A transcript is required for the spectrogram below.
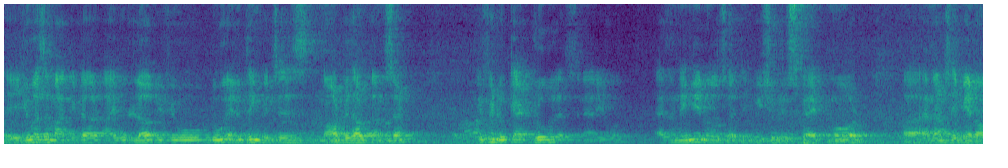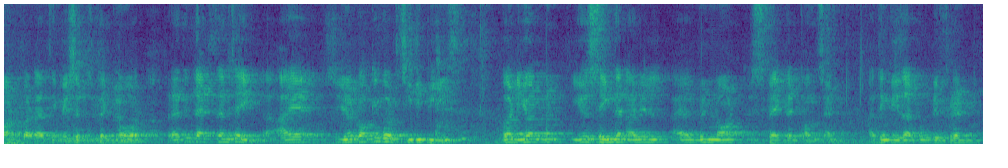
you as a marketer, I would love if you do anything which is not without consent. If you look at global scenario, as an Indian also, I think we should respect more. Uh, I'm not saying we're not, but I think we should respect more. But I think that's what I'm saying. I, so you're talking about CDPs, but you're not, you're saying that I will, I will not respect that consent. I think these are two different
